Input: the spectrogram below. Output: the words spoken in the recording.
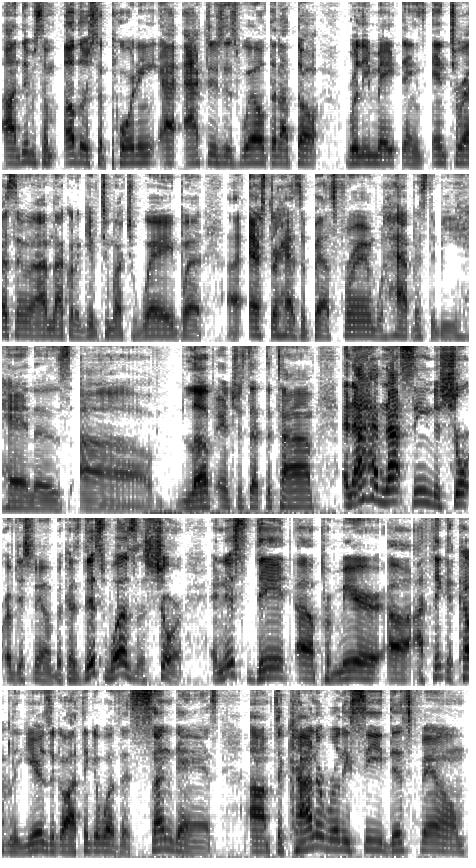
Uh, there were some other supporting actors as well that I thought really made things interesting. I'm not going to give too much away, but uh, Esther has a best friend, who happens to be Hannah's uh, love interest at the time. And I have not seen the short of this film because this was a short, and this did uh, premiere, uh, I think, a couple of years ago. I think it was at Sundance. Um, to kind of really see this film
